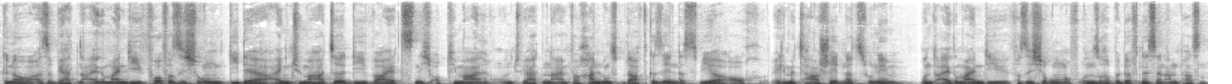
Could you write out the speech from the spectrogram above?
Genau, also wir hatten allgemein die Vorversicherung, die der Eigentümer hatte, die war jetzt nicht optimal und wir hatten einfach Handlungsbedarf gesehen, dass wir auch Elementarschäden dazu nehmen und allgemein die Versicherung auf unsere Bedürfnisse anpassen.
